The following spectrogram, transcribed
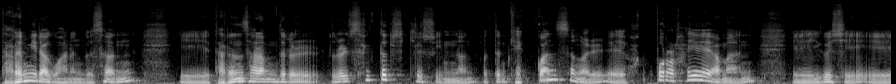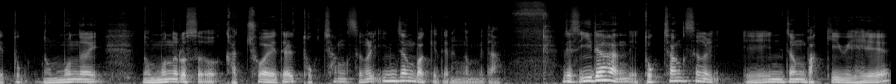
다름이라고 하는 것은 이 다른 사람들을 설득시킬 수 있는 어떤 객관성을 예, 확보를 하여야만 예, 이것이 독, 논문의 논문으로서 갖추어야 될 독창성을 인정받게 되는 겁니다. 그래서 이러한 독창성을 인정받기 위해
